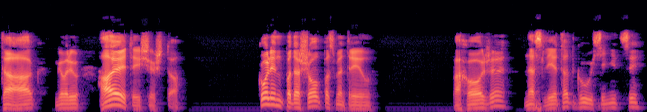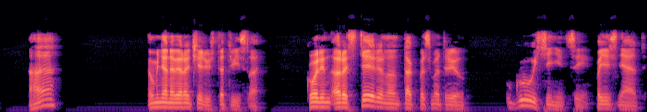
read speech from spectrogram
Так, говорю, а это еще что? Колин подошел, посмотрел. Похоже на след от гусеницы. А? У меня, наверное, челюсть отвисла. Колин растерянно так посмотрел. Гусеницы, поясняют.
